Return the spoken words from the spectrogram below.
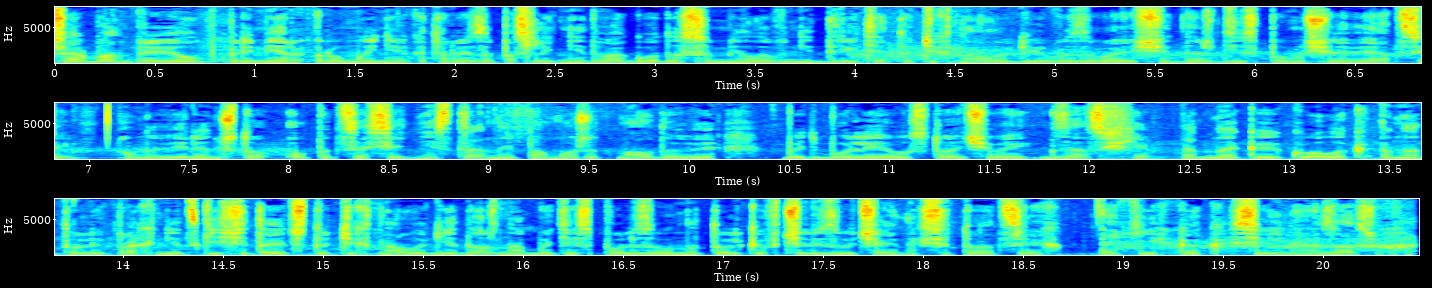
Шарбан привел пример Румынию, которая за последние два года сумела внедрить эту технологию, вызывающую дожди с помощью авиации. Он уверен, что опыт соседней страны поможет Молдове быть более устойчивой к засухе. Однако эколог Анатолий Прохницкий считает, что технология должна быть использована только в чрезвычайных ситуациях, таких как сильная засуха.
